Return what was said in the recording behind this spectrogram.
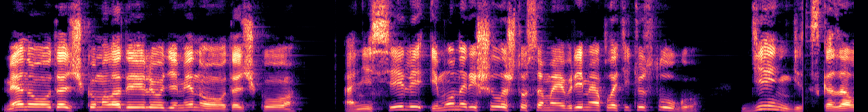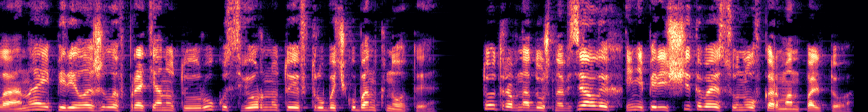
«Минуточку, молодые люди, минуточку». Они сели, и Мона решила, что самое время оплатить услугу. «Деньги», — сказала она и переложила в протянутую руку свернутые в трубочку банкноты. Тот равнодушно взял их и, не пересчитывая, сунул в карман пальто.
